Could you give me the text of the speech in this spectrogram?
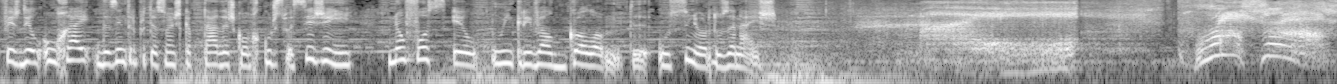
fez dele o rei das interpretações captadas com recurso a CGI, não fosse ele o incrível Gollum de O Senhor dos Anéis. Precious!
